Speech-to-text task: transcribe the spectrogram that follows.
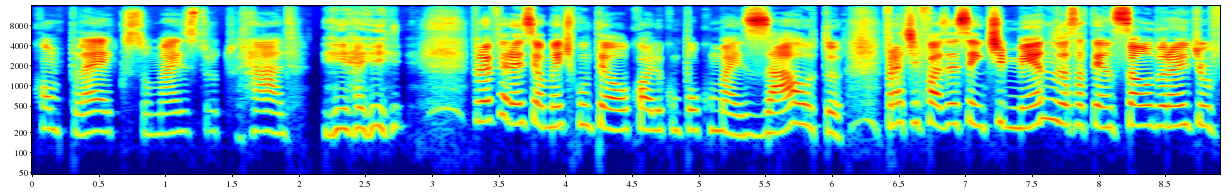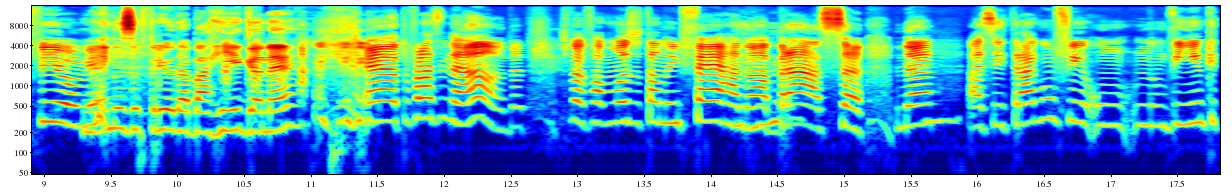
complexo, mais estruturado. E aí, preferencialmente com teu alcoólico um pouco mais alto, pra te fazer sentir menos essa tensão durante o filme. Menos o frio da barriga, né? É, pra falar assim, não, tipo, o famoso tá no inferno, abraça, né? Assim, traga um, um- um vinho que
